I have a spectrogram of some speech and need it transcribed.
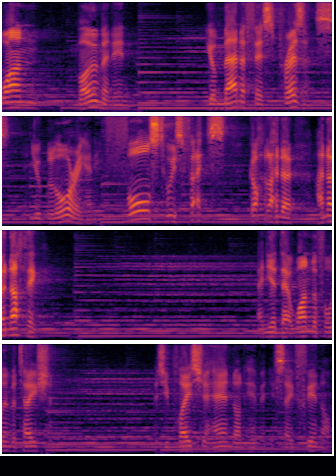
one moment in your manifest presence and your glory, and he falls to his face. God, I know, I know nothing. And yet, that wonderful invitation as you place your hand on him and you say, Fear not.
